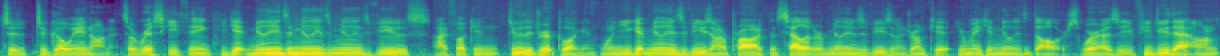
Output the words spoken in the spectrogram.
to to go in on it? It's a risky thing. You get millions and millions and millions of views. I fucking do the drip plugin. When you get millions of views on a product and sell it, or millions of views on a drum kit, you're making millions of dollars. Whereas if you do that on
